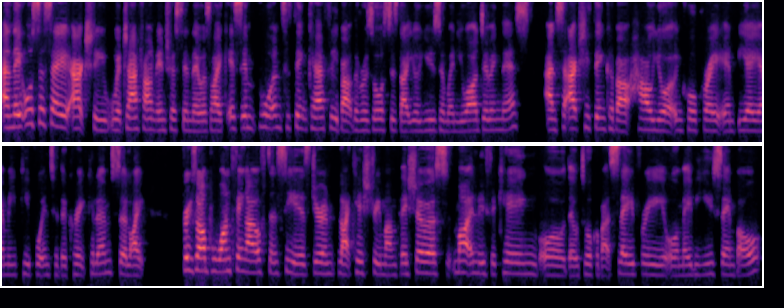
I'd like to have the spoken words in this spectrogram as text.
and they also say actually which i found interesting there was like it's important to think carefully about the resources that you're using when you are doing this and to actually think about how you're incorporating bame people into the curriculum. So like for example one thing i often see is during black history month they show us martin luther king or they'll talk about slavery or maybe usain bolt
